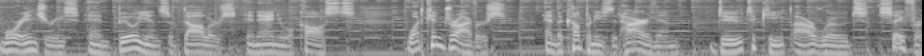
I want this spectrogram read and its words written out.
more injuries, and billions of dollars in annual costs, what can drivers and the companies that hire them do to keep our roads safer.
